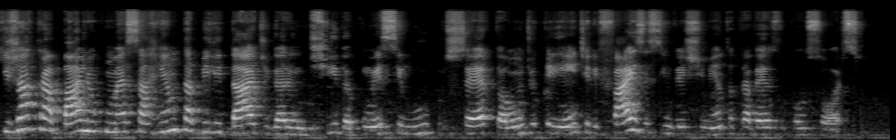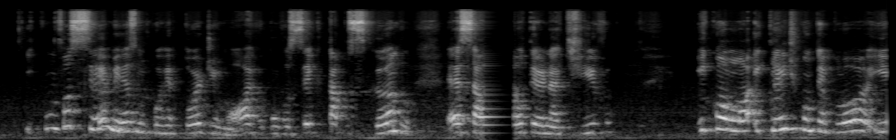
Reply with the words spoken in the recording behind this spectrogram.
que já trabalham com essa rentabilidade garantida, com esse lucro certo, onde o cliente ele faz esse investimento através do consórcio. E com você mesmo, corretor de imóvel, com você que está buscando essa alternativa, e, e cliente contemplou e,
